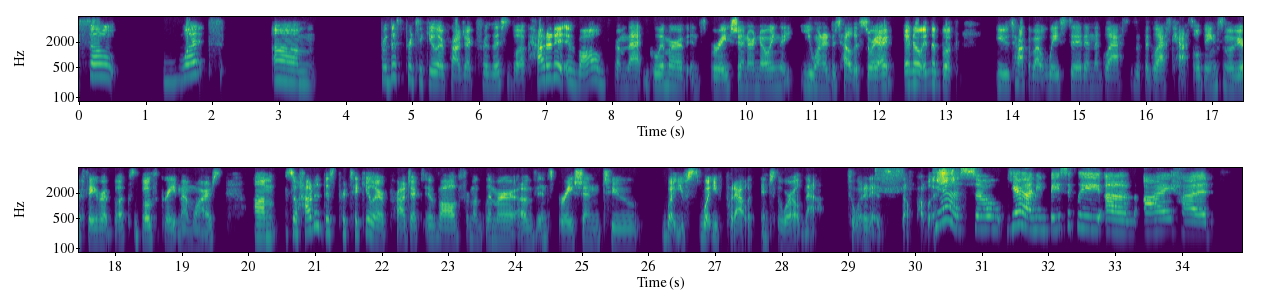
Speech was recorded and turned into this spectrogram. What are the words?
So what um for this particular project, for this book, how did it evolve from that glimmer of inspiration or knowing that you wanted to tell this story? I, I know in the book you talk about Wasted and The Glass, it The Glass Castle being some of your favorite books, both great memoirs. Um, so how did this particular project evolve from a glimmer of inspiration to what you've what you've put out into the world now? To what it is self-published. Yeah so yeah i mean basically um i had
